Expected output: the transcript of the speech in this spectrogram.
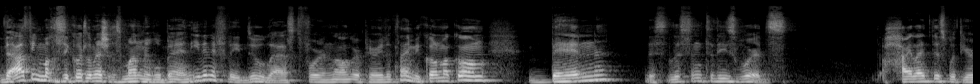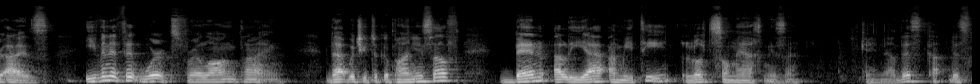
ואף אם מחזיקות למשך זמן מרובה, and even if they do last for a longer period of time, מכל מקום, בין, this, listen to these words, highlight this with your eyes, even if it works for a long time, that which you took upon yourself, בין עלייה אמיתי לא צומח מזה. Okay, now this, this,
